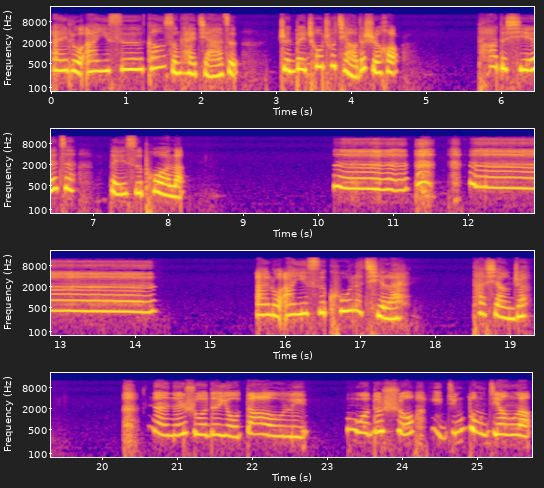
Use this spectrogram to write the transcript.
埃洛阿伊斯刚松开夹子，准备抽出脚的时候，他的鞋子被撕破了。嗯嗯。埃洛阿伊斯哭了起来，他想着：“奶奶说的有道理，我的手已经冻僵了，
